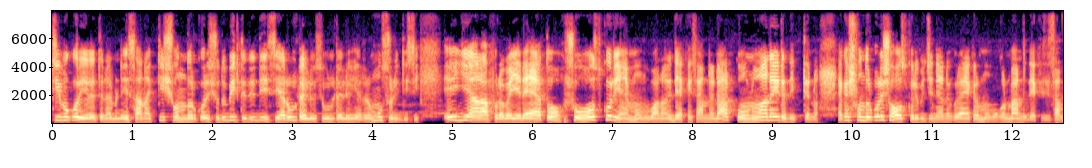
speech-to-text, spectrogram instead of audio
স্টিমও করিয়ে লেতে নেবেন এই সানা কি সুন্দর করে শুধু বিটতে দিয়ে দিছি আর উল্টাই লইছি, উল্টাই লই আর মুসুরি দিছি। এই যে আর আফুরা ভাই, এরা এত সহজ করি আমি মোমো বানাই দেখেছি আপনারা আর কোনো মানে এটা দেখতে না। একে সুন্দর করে সহজ করে বুঝে নেন করে একের মোমো গান বানিয়ে দেখেছি সান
